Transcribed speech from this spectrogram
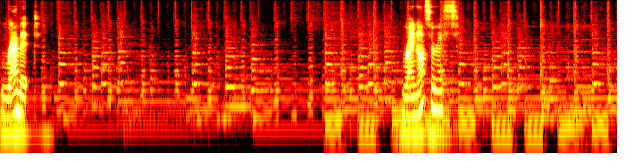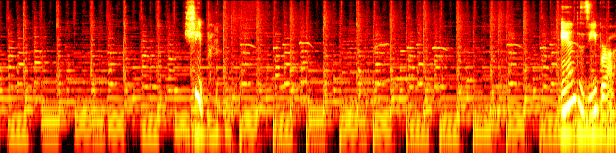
Rabbit. Rhinoceros. Sheep. And zebra.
